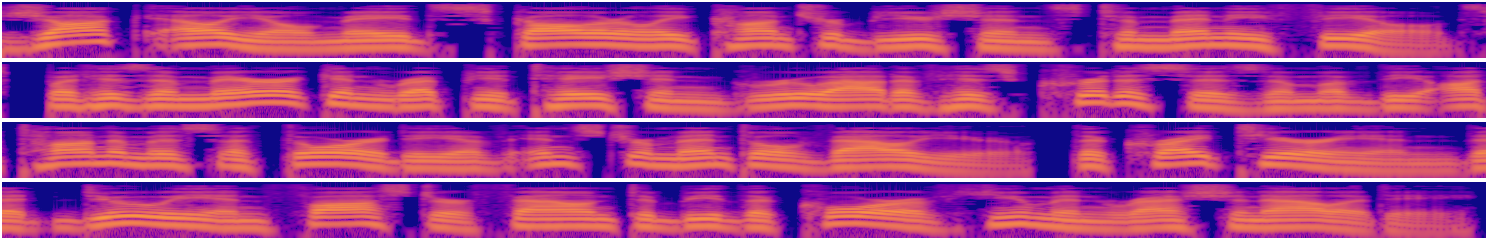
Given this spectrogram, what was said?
Jacques Ellul made scholarly contributions to many fields, but his American reputation grew out of his criticism of the autonomous authority of instrumental value, the criterion that Dewey and Foster found to be the core of human rationality.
